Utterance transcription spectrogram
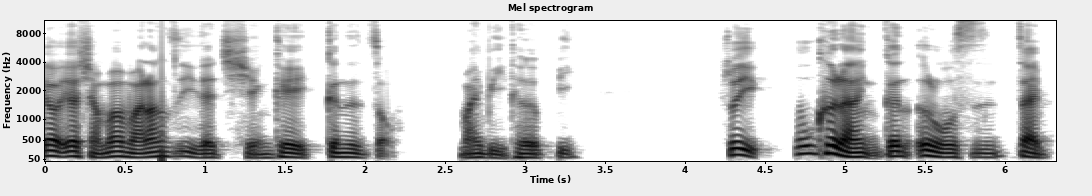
要要想办法让自己的钱可以跟着走，买比特币。所以乌克兰跟俄罗斯在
